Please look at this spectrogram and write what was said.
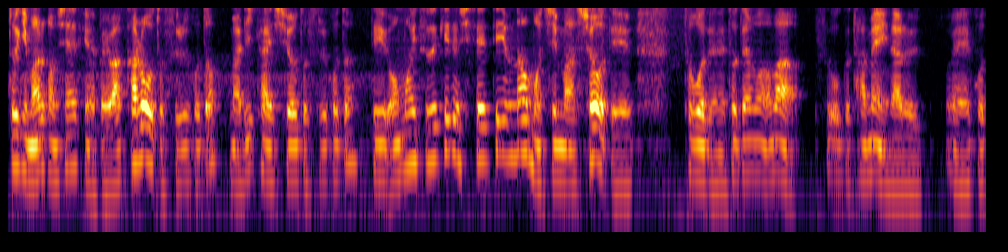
時もあるかもしれないですけどやっぱり分かろうとすること、まあ、理解しようとすることっていう思い続ける姿勢っていうのを持ちましょうっていうところでねとてもまあすごくためになるえ、言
